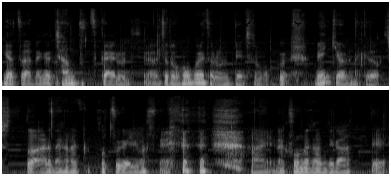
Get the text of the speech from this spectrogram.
やつなんだけど、ちゃんと使えるんですよね。ちょっとフォークリフトの運転、ちょっと僕、免許あるんだけど、ちょっとあれなかなかコツがいりますね。はい。なんかそんな感じがあって。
